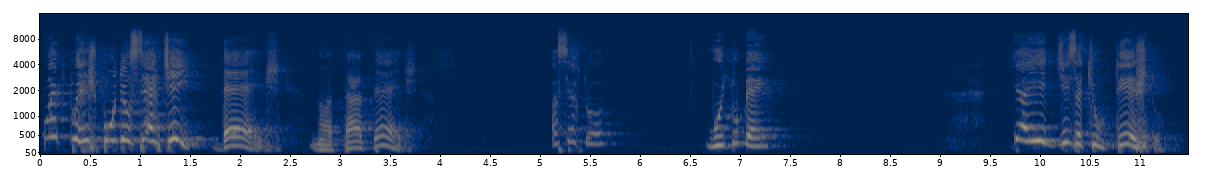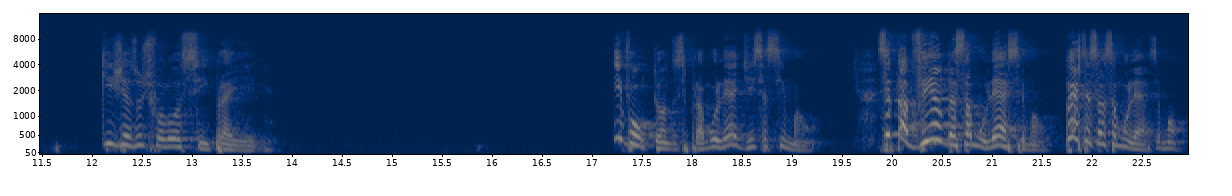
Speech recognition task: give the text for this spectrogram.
Como é que tu respondeu certinho? 10. Nota 10. Acertou. Muito bem. E aí diz aqui o texto que Jesus falou assim para ele. E voltando-se para a mulher, disse a Simão: Você está vendo essa mulher, Simão? Presta atenção nessa mulher, Simão.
